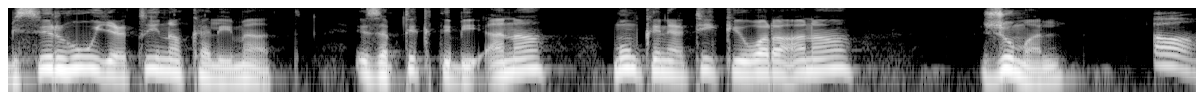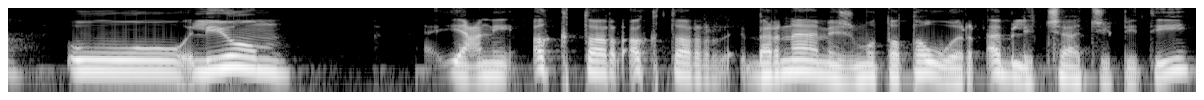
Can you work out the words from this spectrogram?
بصير هو يعطينا كلمات. إذا بتكتبي أنا ممكن يعطيكي ورا أنا جمل. آه. واليوم يعني أكثر أكثر برنامج متطور قبل تشات جي بي تي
